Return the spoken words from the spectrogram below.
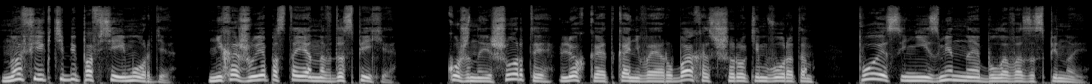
«Но фиг тебе по всей морде. Не хожу я постоянно в доспехе. Кожаные шорты, легкая тканевая рубаха с широким воротом, пояс и неизменная булава за спиной.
